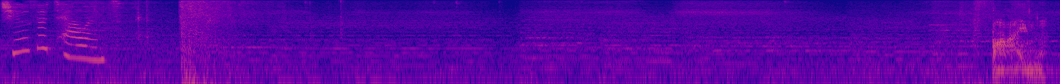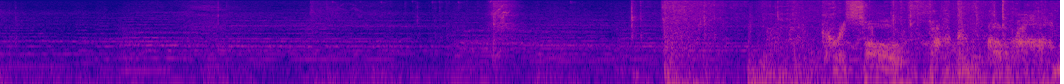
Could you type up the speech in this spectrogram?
Choose a talent. Fine. Chrysol fuck around.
